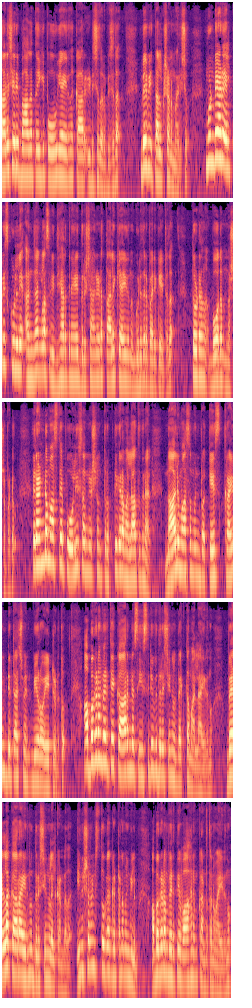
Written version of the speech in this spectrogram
തലശ്ശേരി ഭാഗത്തേക്ക് പോവുകയായിരുന്ന കാർ ഇടിച്ചു തെറിപ്പിച്ചത്. ബേബി തൽക്ഷണം മരിച്ചു. മുണ്ടയാട് എൽ പി സ്കൂളിലെ അഞ്ചാം ക്ലാസ് വിദ്യാർത്ഥിനിയായ ദൃശാനയുടെ തലയ്ക്കായിരുന്നു ഗുരുതര പരിക്കേറ്റത്. തുടർന്ന് ബോധം നഷ്ടപ്പെട്ടു. രണ്ട് മാസത്തെ പോലീസ് അന്വേഷണം തൃപ്തികരമല്ലാത്തതിനാൽ നാല് മാസം മുൻപ് കേസ് ക്രൈം ഡിറ്റാച്ച്മെന്റ് ബ്യൂറോ ഏറ്റെടുത്തു. അപകടം വരുത്തിയ കാറിന്റെ സി സി ടി വി ദൃശ്യങ്ങൾ വ്യക്തമല്ലായിരുന്നു. വെള്ളക്കാറായിരുന്നു ദൃശ്യങ്ങളിൽ കണ്ടത്. ഇൻഷുറൻസ് തുക കിട്ടണമെങ്കിലും അപകടം വരുത്തിയ വാഹനം കണ്ടെത്തണമായിരുന്നു.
